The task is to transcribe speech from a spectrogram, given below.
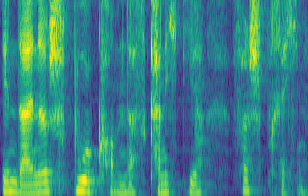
in deine Spur kommen. Das kann ich dir versprechen.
